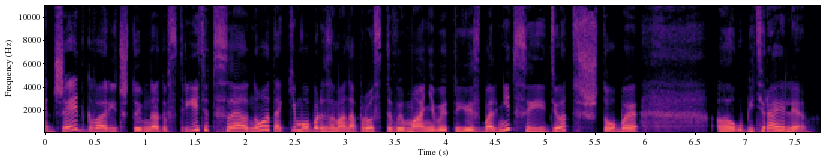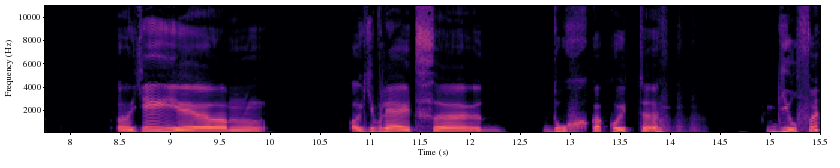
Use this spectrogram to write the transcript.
Джейд говорит, что им надо встретиться, но таким образом она просто выманивает ее из больницы и идет, чтобы э, убить Райли. Э, Ей эм, является дух какой-то гилфы,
